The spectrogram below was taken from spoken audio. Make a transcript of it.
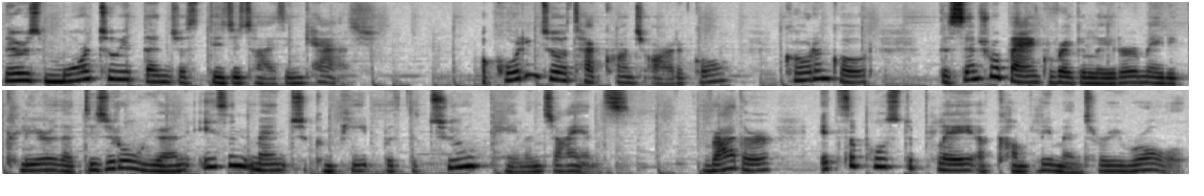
there is more to it than just digitizing cash. According to a TechCrunch article, quote unquote, the central bank regulator made it clear that digital yuan isn't meant to compete with the two payment giants. Rather, it's supposed to play a complementary role.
